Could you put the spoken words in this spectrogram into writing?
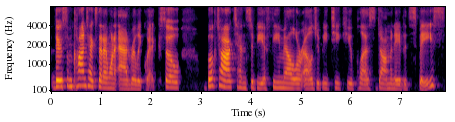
there's some context that I want to add really quick. So BookTok tends to be a female or lgbtq plus dominated space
